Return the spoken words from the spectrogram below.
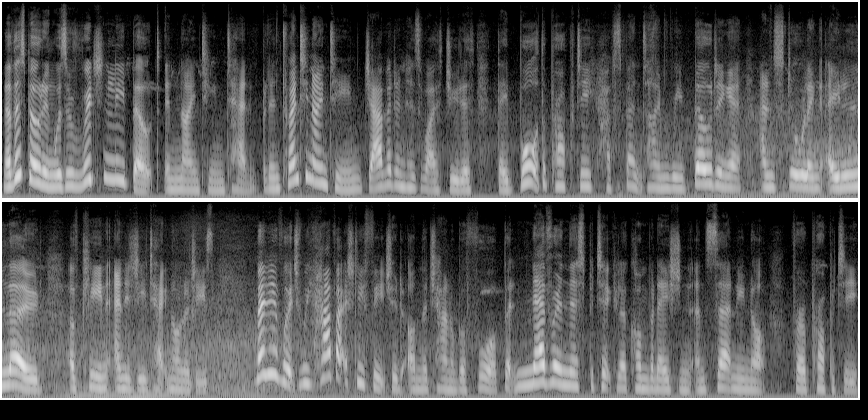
Now, this building was originally built in 1910, but in 2019, Javed and his wife Judith, they bought the property, have spent time rebuilding it and installing a load of clean energy technologies, many of which we have actually featured on the channel before, but never in this particular combination and certainly not for a property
